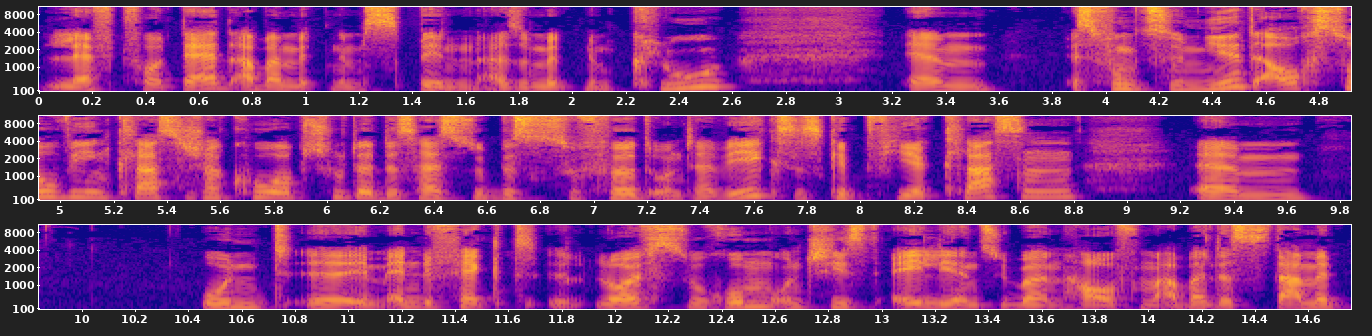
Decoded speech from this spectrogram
Left 4 Dead, aber mit einem Spin, also mit einem Clou. Ähm, es funktioniert auch so wie ein klassischer Koop-Shooter, das heißt, du bist zu viert unterwegs, es gibt vier Klassen ähm, und äh, im Endeffekt läufst du rum und schießt Aliens über den Haufen, aber das damit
